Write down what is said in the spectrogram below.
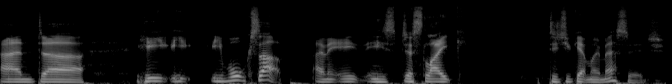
and uh, he he he walks up, and he, he's just like, "Did you get my message?"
